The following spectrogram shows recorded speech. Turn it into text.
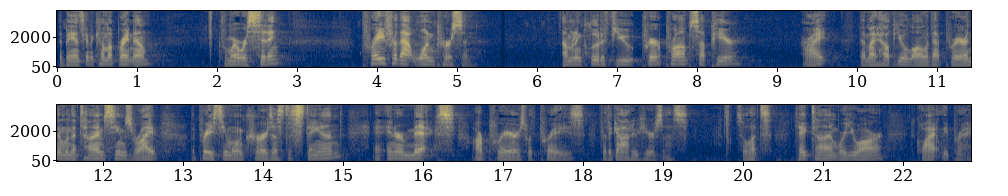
the band's going to come up right now. From where we're sitting, pray for that one person I'm going to include a few prayer prompts up here, all right, that might help you along with that prayer. And then when the time seems right, the praise team will encourage us to stand and intermix our prayers with praise for the God who hears us. So let's take time where you are to quietly pray.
